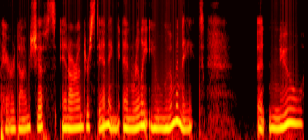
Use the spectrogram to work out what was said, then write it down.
paradigm shifts in our understanding and really illuminate new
